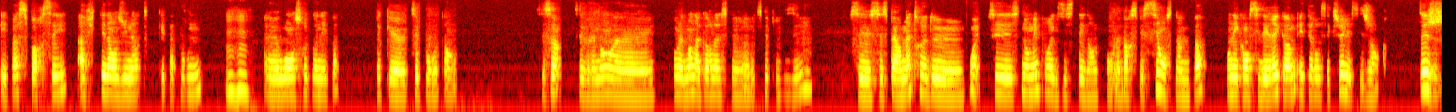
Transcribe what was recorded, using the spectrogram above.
et pas se forcer à fitter dans une autre qui n'est pas pour nous, mm-hmm. euh, où on se reconnaît pas. Fait que, tu sais, pour autant, c'est ça. C'est vraiment euh, complètement d'accord avec ce que tu disais. C'est se permettre de. Ouais, c'est se nommer pour exister, dans le fond. Là, parce que si on se nomme pas, on est considéré comme hétérosexuel et cisgenre. Tu sais,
